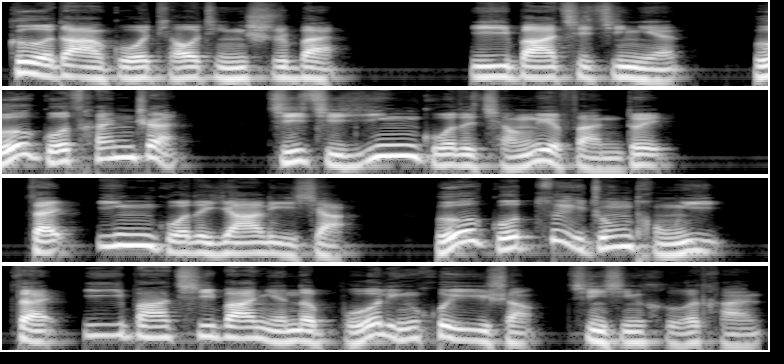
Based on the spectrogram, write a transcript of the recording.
各大国调停失败。一八七七年，俄国参战，激起英国的强烈反对。在英国的压力下，俄国最终同意在1878年的柏林会议上进行和谈。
